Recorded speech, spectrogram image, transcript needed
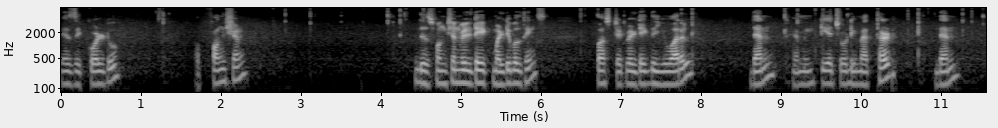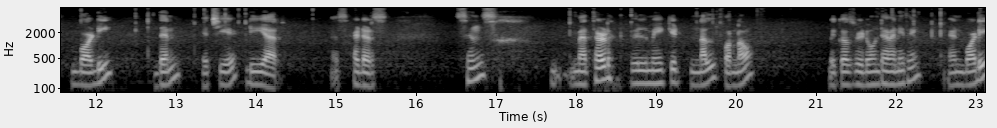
is equal to a function. This function will take multiple things. First it will take the URL then method method then body then HEADER as headers since method will make it null for now because we don't have anything and body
